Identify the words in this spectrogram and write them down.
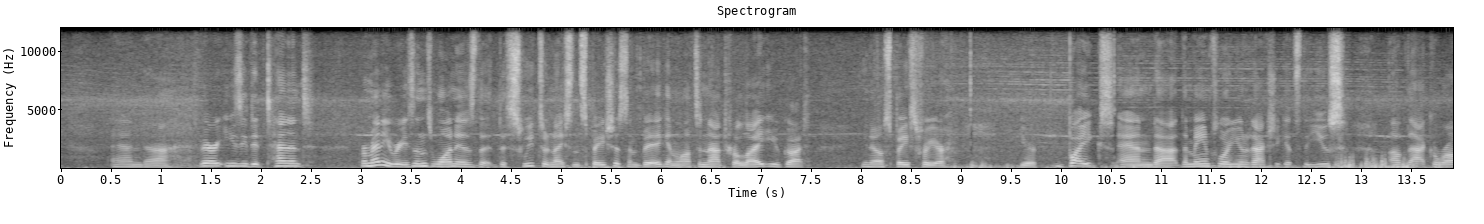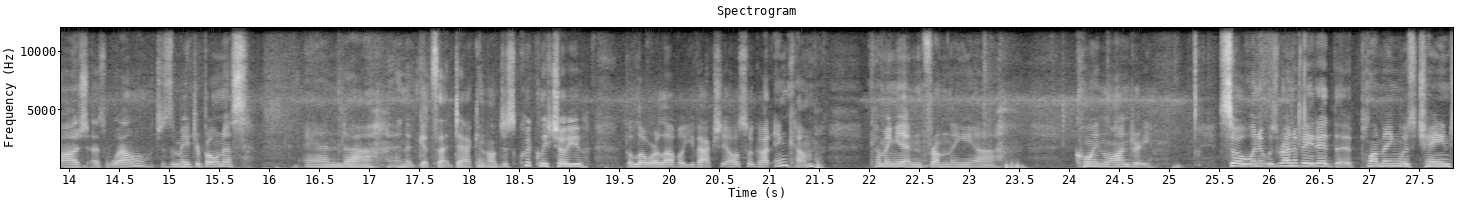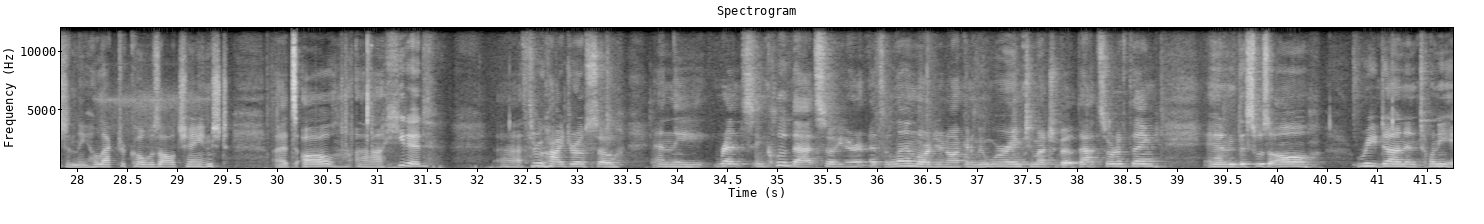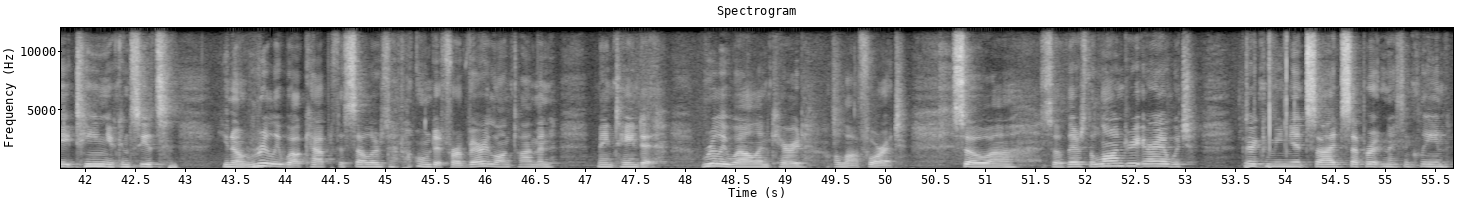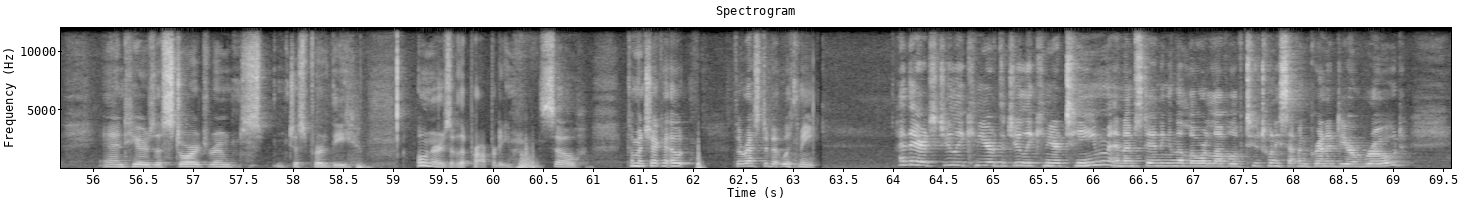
and uh, very easy to tenant for many reasons. One is that the suites are nice and spacious and big and lots of natural light. You've got, you know, space for your your bikes and uh, the main floor unit actually gets the use of that garage as well, which is a major bonus. And, uh, and it gets that deck. And I'll just quickly show you the lower level. You've actually also got income coming in from the uh, coin laundry. So when it was renovated, the plumbing was changed and the electrical was all changed. Uh, it's all uh, heated uh, through hydro, so and the rents include that. So you're as a landlord, you're not going to be worrying too much about that sort of thing. And this was all redone in 2018. You can see it's you know really well kept. The sellers have owned it for a very long time and maintained it really well and carried a lot for it. So uh, so there's the laundry area, which very convenient, side separate, nice and clean. And here's a storage room just for the owners of the property. So come and check out the rest of it with me. Hi there, it's Julie Kinnear of the Julie Kinnear team, and I'm standing in the lower level of 227 Grenadier Road.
